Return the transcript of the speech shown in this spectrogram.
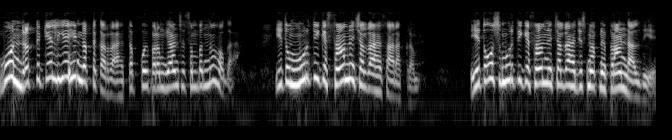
वो नृत्य के लिए ही नृत्य कर रहा है, तब कोई परम ज्ञान से संबंध न होगा। ये तो मूर्ति के सामने चल रहा है सारा क्रम। ये तो उस मूर्ति के सामने चल रहा है जिसमें अपने प्राण डाल दिए,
